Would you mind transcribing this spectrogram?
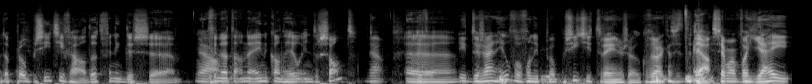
dat propositieverhaal, dat vind ik dus... eh, Ja. Ik vind dat aan de ene kant heel interessant. Ja. Eh, Er zijn heel veel van die propositietrainers ook. Of waar ik aan zit te Ja. denken, Zeg maar, wat jij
